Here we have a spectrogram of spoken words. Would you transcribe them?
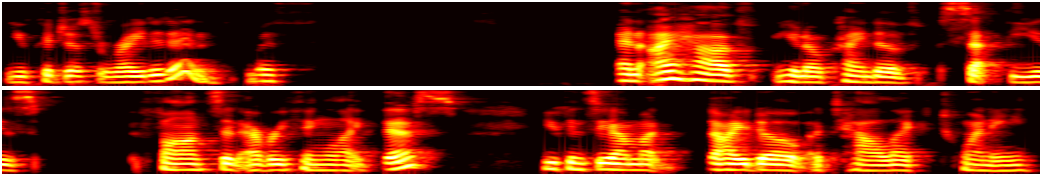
you could just write it in with and I have, you know, kind of set these fonts and everything like this. You can see I'm a Didot Italic 20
